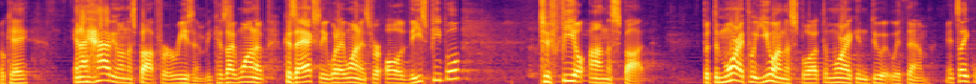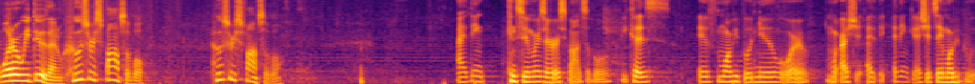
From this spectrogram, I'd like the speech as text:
okay? And I have you on the spot for a reason because I want to, because I actually, what I want is for all of these people to feel on the spot. But the more I put you on the spot, the more I can do it with them. It's like, what do we do then? Who's responsible? Who's responsible? I think consumers are responsible because if more people knew, or more, I should, I, th- I think I should say more people,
